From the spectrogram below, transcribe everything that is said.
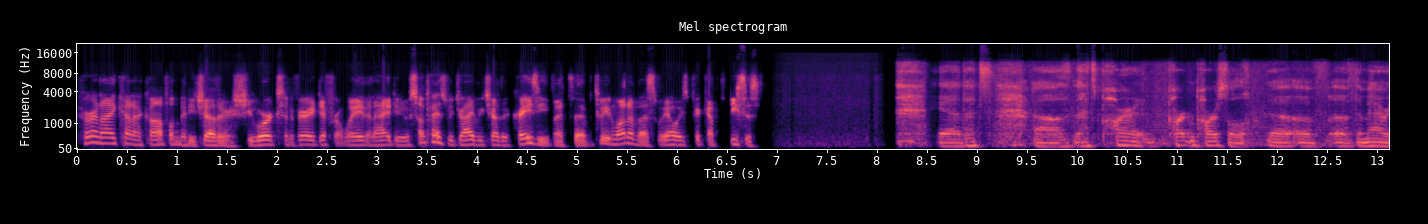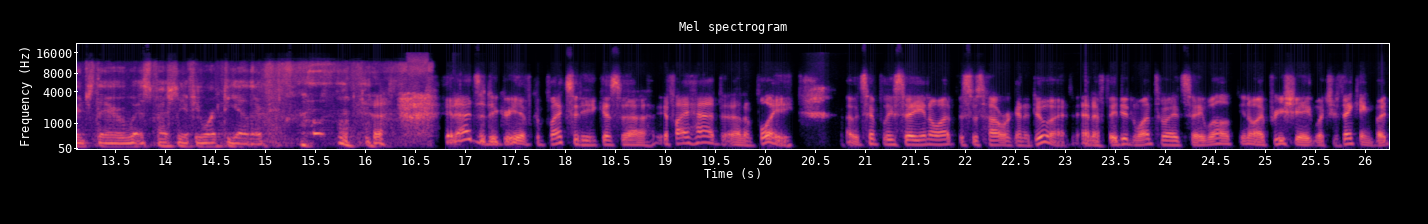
her and I kind of complement each other. She works in a very different way than I do. Sometimes we drive each other crazy, but uh, between one of us, we always pick up the pieces. Yeah, that's uh, that's part part and parcel uh, of of the marriage there, especially if you work together. it adds a degree of complexity because uh, if I had an employee, I would simply say, you know what, this is how we're going to do it. And if they didn't want to, I'd say, well, you know, I appreciate what you're thinking, but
